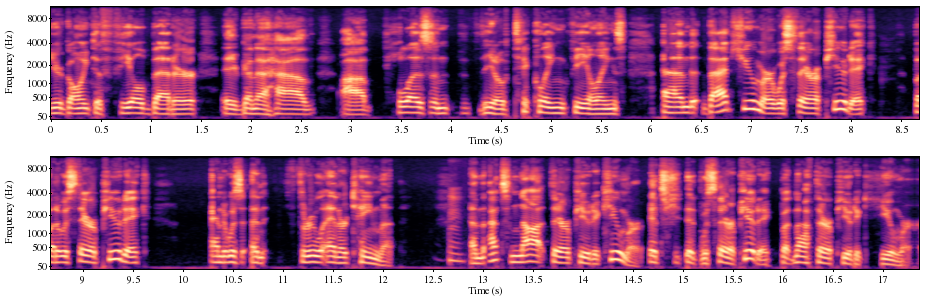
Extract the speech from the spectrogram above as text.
you're going to feel better. You're going to have uh, pleasant, you know, tickling feelings. And that humor was therapeutic, but it was therapeutic and it was an, through entertainment. Mm-hmm. And that's not therapeutic humor. It's it was therapeutic, but not therapeutic humor.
